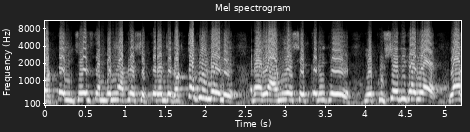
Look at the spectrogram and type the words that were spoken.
फक्त इन्शुरन्स कंपनी आपल्या शेतकऱ्यांचे रक्त पिऊन राहिले. आणि आम्ही या शेतकरीचे जे कृषी अधिकारी आहे या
